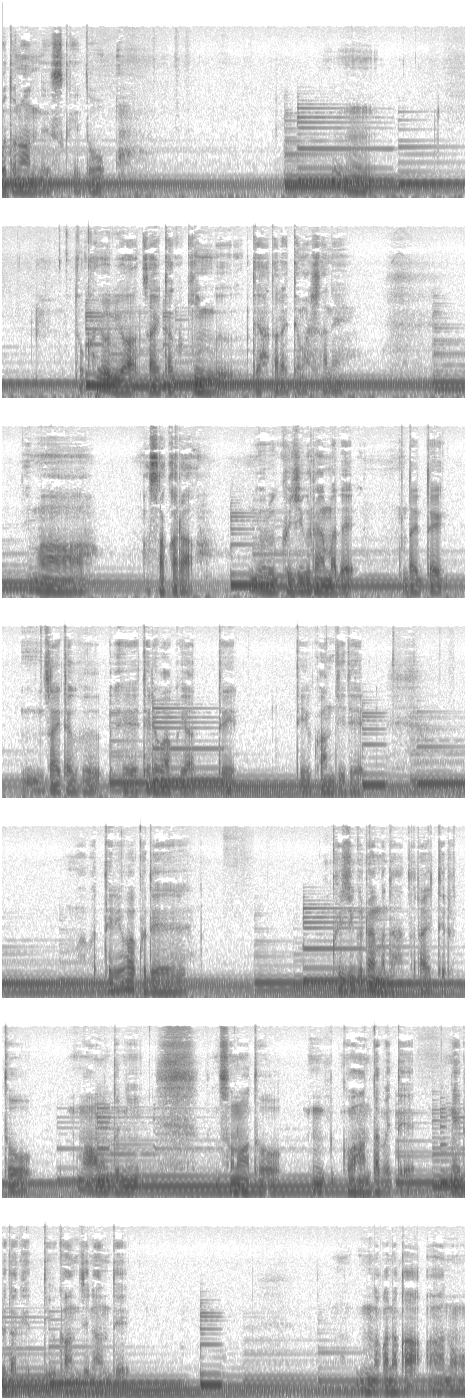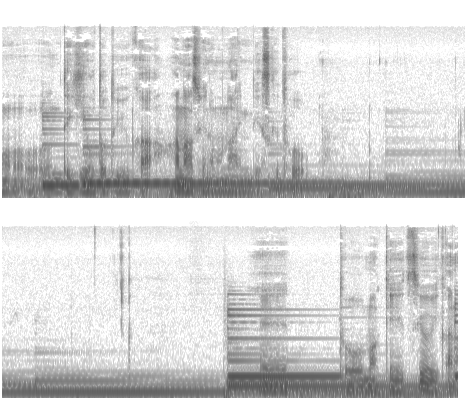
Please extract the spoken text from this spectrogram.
ことなんですけど、うん。と火曜日は在宅勤務で働いてましたね。でまあ朝から夜9時ぐらいまでだいたい在宅、えー、テレワークやってっていう感じで、まあ、テレワークで9時ぐらいまで働いてるとまあ本当にその後ご飯食べて寝るだけっていう感じなんで。かなかあの出来事というか話すようなもないんですけど。えー、っとまあ月曜日かな、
